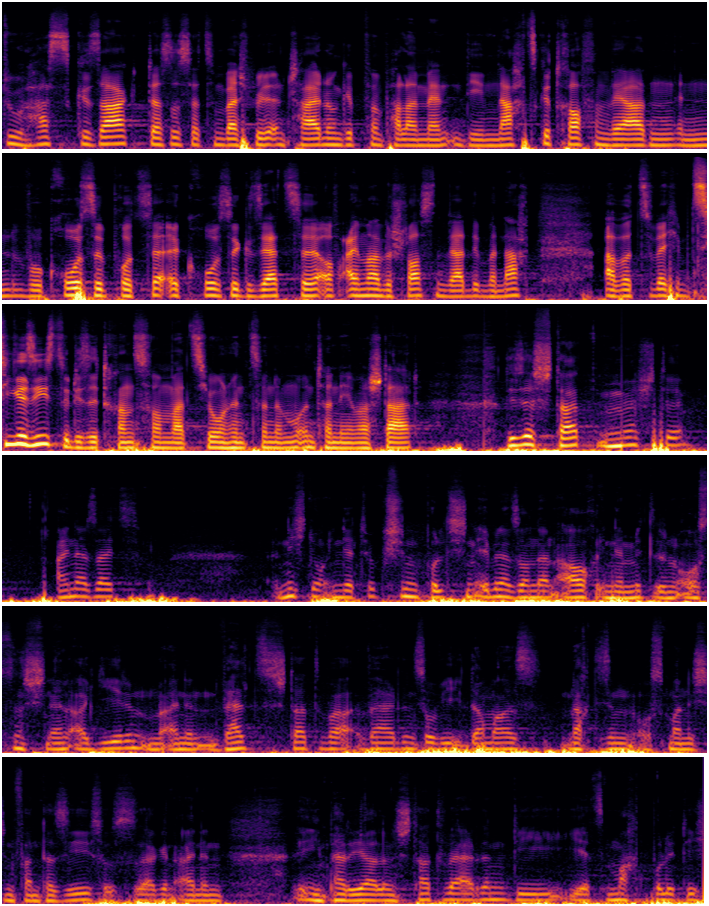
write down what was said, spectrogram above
Du hast gesagt, dass es ja zum Beispiel Entscheidungen gibt von Parlamenten, die nachts getroffen werden, in, wo große, Proze äh, große Gesetze auf einmal beschlossen werden über Nacht. Aber zu welchem Ziel siehst du diese Transformation hin zu einem Unternehmerstaat? Dieser Staat möchte einerseits nicht nur in der türkischen politischen Ebene, sondern auch in dem Mittleren Osten schnell agieren und eine Weltstadt werden, so wie damals nach diesen osmanischen Fantasie sozusagen einen imperialen Stadt werden, die jetzt machtpolitisch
